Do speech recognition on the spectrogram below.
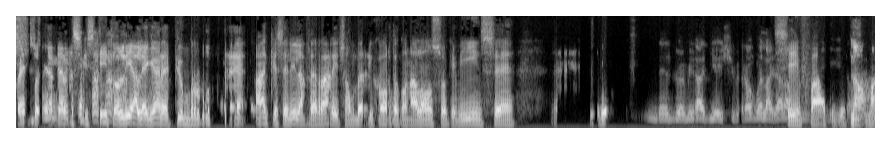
penso di aver assistito lì alle gare più brutte, anche se lì la Ferrari c'ha un bel ricordo con Alonso che vinse. Nel 2010, però quella gara Sì, infatti. No, ma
